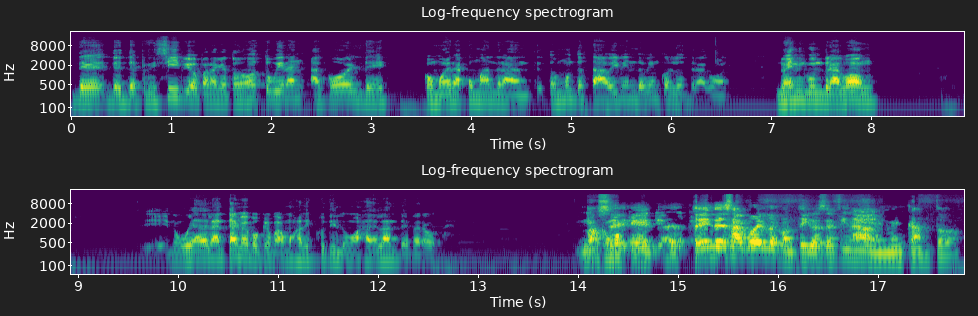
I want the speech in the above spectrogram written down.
desde el principio para que todos estuvieran acorde como era Kumandra antes. Todo el mundo estaba viviendo bien con los dragones. No hay ningún dragón. Eh, no voy a adelantarme porque vamos a discutirlo más adelante, pero. No sé, eh, estoy en desacuerdo contigo. Ese final a mí me encantó.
